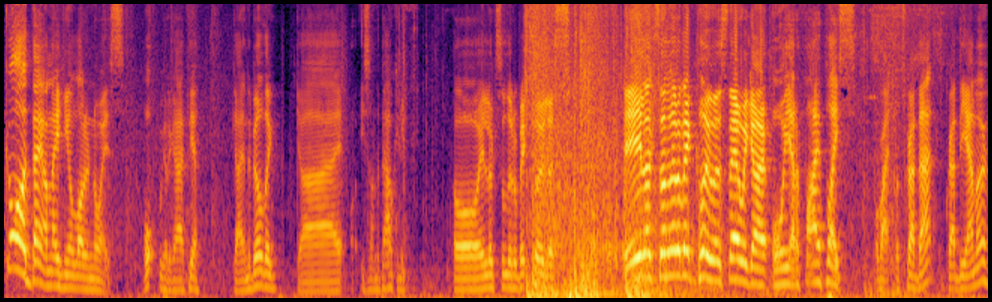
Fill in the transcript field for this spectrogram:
God, they are making a lot of noise. Oh, we got a guy up here. Guy in the building. Guy... Oh, he's on the balcony. Oh, he looks a little bit clueless. He looks a little bit clueless. There we go. Oh, he had a fireplace. All right, let's grab that. Grab the ammo.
